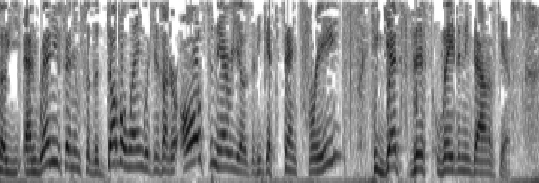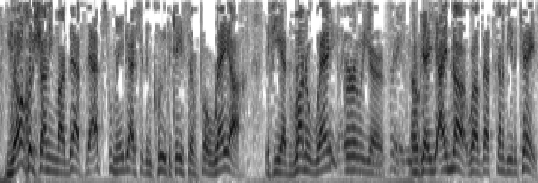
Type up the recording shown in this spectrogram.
So, and when you send him, so the double language is under all scenarios that he gets sent free, he gets this ladening down of gifts. Yochel shani marbef, that's, maybe I should include the case of Boreach, if he had run away earlier. Okay, yeah, I know, well, that's going to be the case.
